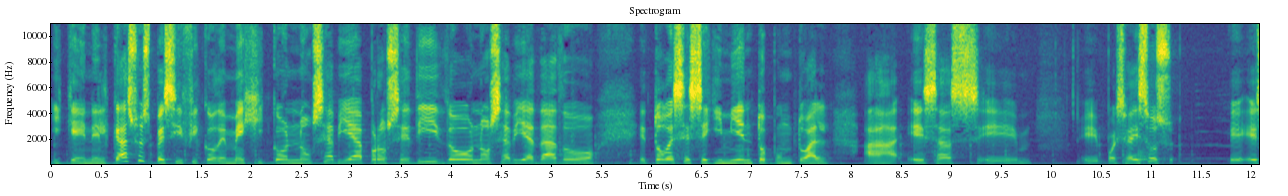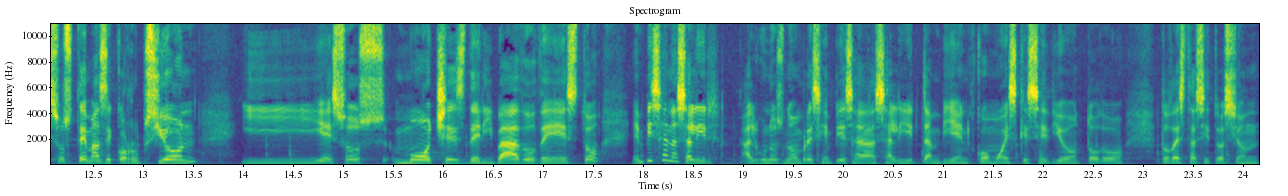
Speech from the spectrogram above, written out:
y que en el caso específico de México no se había procedido, no se había dado eh, todo ese seguimiento puntual a esas, eh, eh, pues a esos, esos temas de corrupción y esos moches derivados de esto empiezan a salir algunos nombres y empieza a salir también cómo es que se dio todo, toda esta situación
